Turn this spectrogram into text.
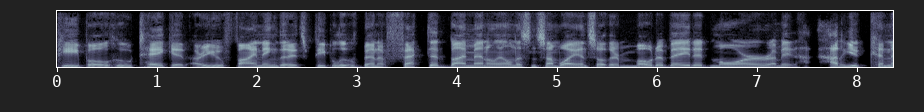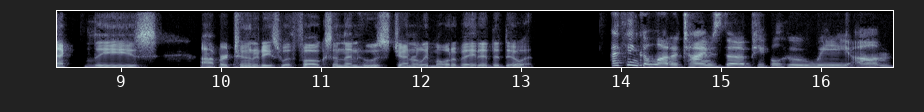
people who take it, are you finding that it's people who've been affected by mental illness in some way and so they're motivated more? I mean, how do you connect these opportunities with folks and then who's generally motivated to do it? I think a lot of times the people who we um,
